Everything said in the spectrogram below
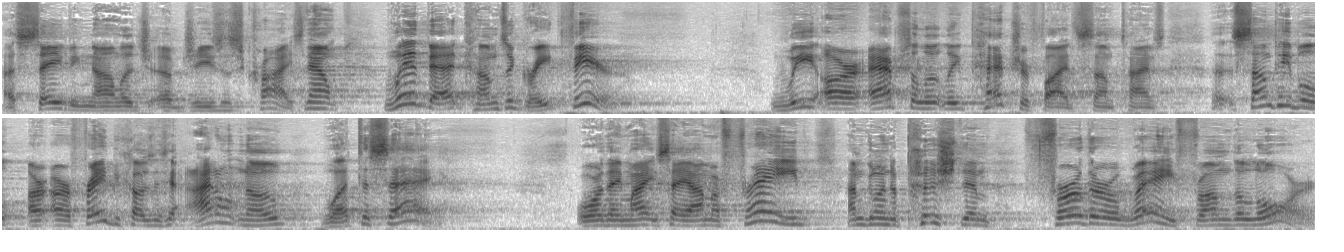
a saving knowledge of Jesus Christ. Now, with that comes a great fear. We are absolutely petrified sometimes. Some people are, are afraid because they say, I don't know what to say. Or they might say, I'm afraid I'm going to push them further away from the Lord.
